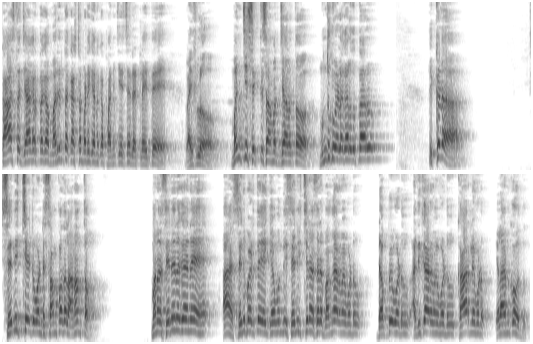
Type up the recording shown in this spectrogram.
కాస్త జాగ్రత్తగా మరింత కష్టపడి కనుక పనిచేసేటట్లయితే లైఫ్లో మంచి శక్తి సామర్థ్యాలతో ముందుకు వెళ్ళగలుగుతారు. ఇక్కడ శనిచ్చేటువంటి సంపదలు అనంతం మనం శని అనగానే శని పడితే ఇంకేముంది? శని ఇచ్చినా సరే బంగారం ఇవ్వడు డబ్బు ఇవ్వడు అధికారం ఇవ్వడు కార్లు ఇవ్వడు ఇలా అనుకోవద్దు.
